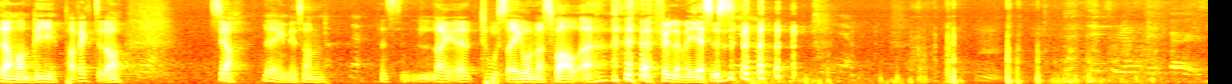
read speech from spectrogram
der man blir perfekte. da. Så ja, det er egentlig sånn det s- lag- eh, To streker under svaret. Fyller med Jesus. interested first.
